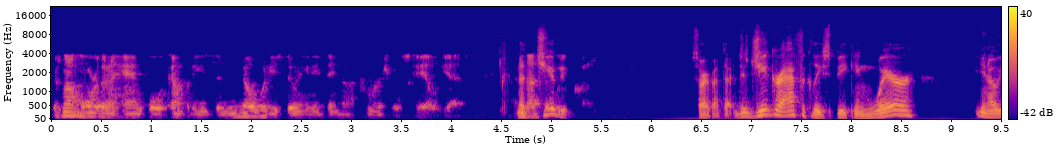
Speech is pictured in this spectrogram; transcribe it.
there's not more than a handful of companies, and nobody's doing anything on a commercial scale yet. And now, ge- sorry about that. Geographically speaking, where you know,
